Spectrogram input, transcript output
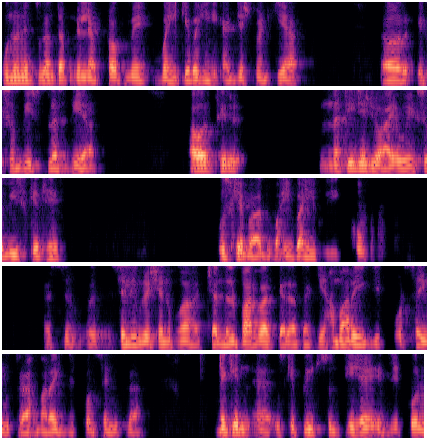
उन्होंने तुरंत अपने लैपटॉप में वहीं के वहीं एडजस्टमेंट किया और 120 प्लस दिया और फिर नतीजे जो आए वो 120 के थे। उसके बाद वाही-वाही हुई खूब। सेलिब्रेशन हुआ, चैनल बार-बार कह रहा था कि हमारा एग्ज़िट पोल सही उतरा, हमारा एग्ज़िट पोल सही उतरा। लेकिन उसकी पीठ सुनती है एग्ज़िट पोल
